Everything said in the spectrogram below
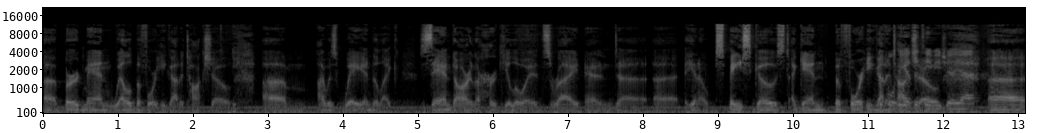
uh, Birdman well before he got a talk show. Um, I was way into like Zandor and the Herculoids, right? And uh, uh, you know, Space Ghost again before he got Before a talk show. TV show, yeah. Uh,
